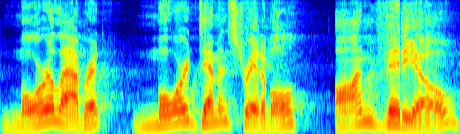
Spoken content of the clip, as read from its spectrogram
more elaborate, more demonstratable on video,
